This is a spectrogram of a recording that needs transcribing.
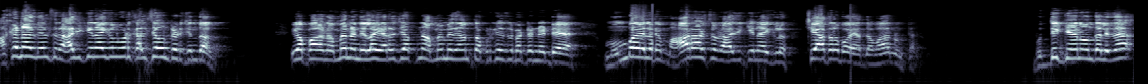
అక్కడ నాకు తెలిసి రాజకీయ నాయకులు కూడా కలిసే ఉంటాడు చిందాలు ఇక పలానా అమ్మాయి నన్ను ఇలా ఎర్ర చేస్తున్నా అమ్మాయి మీద ఏమైనా తప్పుడు కేసులు పెట్టండి అంటే ముంబైలో మహారాష్ట్ర రాజకీయ నాయకులు చేతలు పోయేద్దావా అని ఉంటారు. బుద్ధి జ్ఞానం ఉందా లేదా?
